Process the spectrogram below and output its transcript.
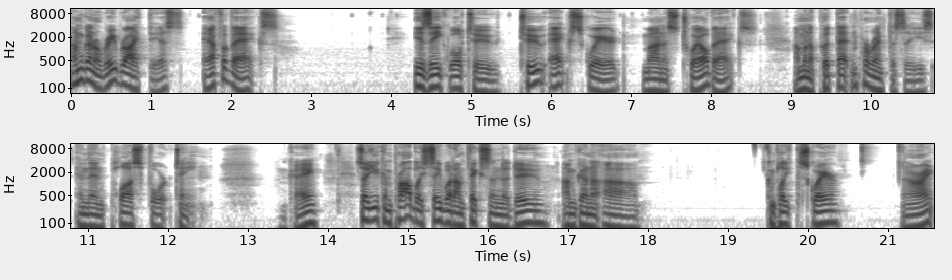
I'm going to rewrite this f of x is equal to 2x squared minus 12x. I'm going to put that in parentheses and then plus 14. Okay, so you can probably see what I'm fixing to do. I'm going to uh, complete the square. All right.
